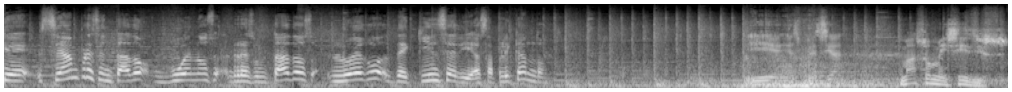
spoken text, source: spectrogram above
que se han presentado buenos resultados luego de 15 días aplicando. y en especial más homicidios.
